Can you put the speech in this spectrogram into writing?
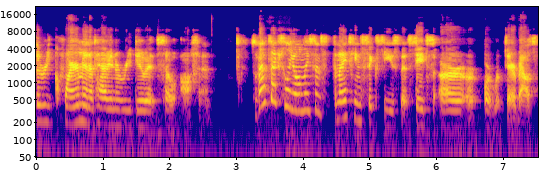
the requirement of having to redo it so often. So that's actually only since the 1960s that states are, or, or thereabouts,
